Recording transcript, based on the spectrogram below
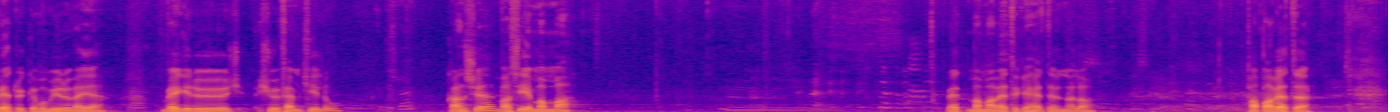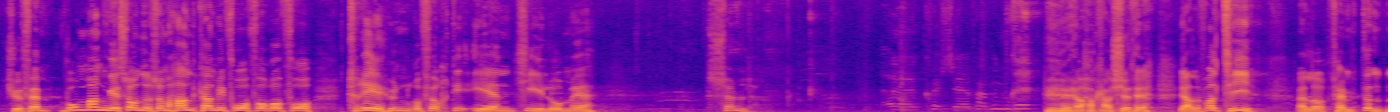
Vet du ikke hvor mye du veier? Veier du 25 kilo? Kanskje. Kanskje? Hva sier mamma? Vet, mamma vet ikke helt ennå, eller? Pappa vet det. 25. Hvor mange sånne som han kan vi få for å få 341 kilo med sølv? Kanskje 500. Ja, kanskje det. I alle fall 10 eller 15.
